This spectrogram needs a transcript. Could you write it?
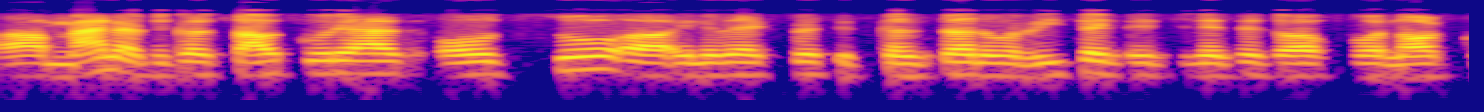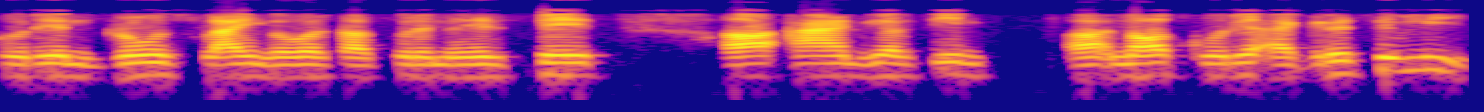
uh, manner because South Korea has also, uh, in a way, expressed its concern over recent incidences of uh, North Korean drones flying over South Korean airspace. Uh, and we have seen uh, North Korea aggressively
